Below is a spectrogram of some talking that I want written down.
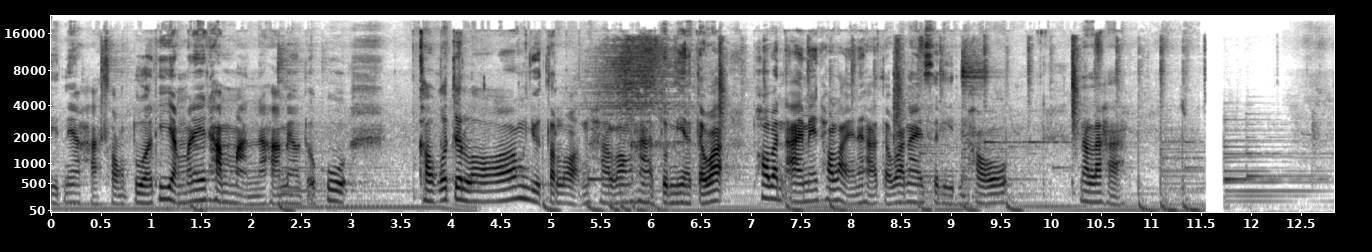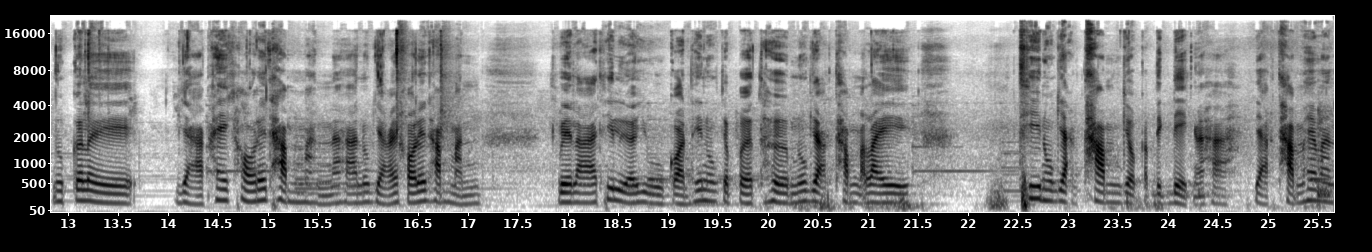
ลิดเนี่ยค่ะสองตัวที่ยังไม่ได้ทำหมันนะคะ แมวตัวผู้เขาก็จะร้องอยู่ตลอดนะคะร้องหาตัวเมีย แต่ว่าพ่อวันอายไม่เท่าไหร่นะคะ แต่ว่านายสลิดเนี่ยเขานั่นแหละค่ะนุกก็เลย อยากให้เขาได้ทำหมันนะคะนุกอยากให้เขาได้ทำหมัน เวลาที่เหลืออยู่ก่อนที่นุกจะเปิดเทอมนุกอยากทำอะไร ที่นุกอยากทำเกี่ยวกับเด็ก ๆนะคะ อยากทำให้มัน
